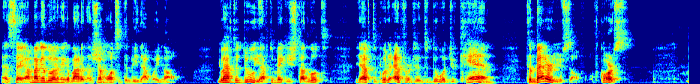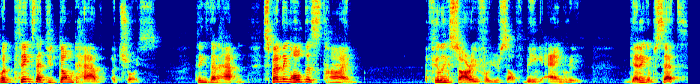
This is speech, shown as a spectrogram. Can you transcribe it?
and say, I'm not going to do anything about it. Hashem wants it to be that way. No. You have to do, you have to make ishtadlut. You have to put effort in to do what you can to better yourself, of course. But things that you don't have a choice, things that happen, spending all this time feeling sorry for yourself, being angry, getting upset,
